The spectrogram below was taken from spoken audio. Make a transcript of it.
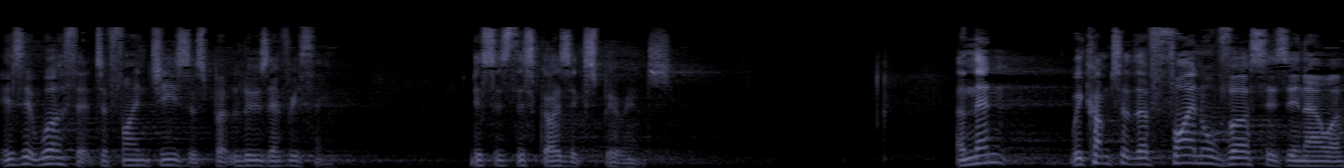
Is it worth it to find Jesus but lose everything? This is this guy's experience. And then we come to the final verses in our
